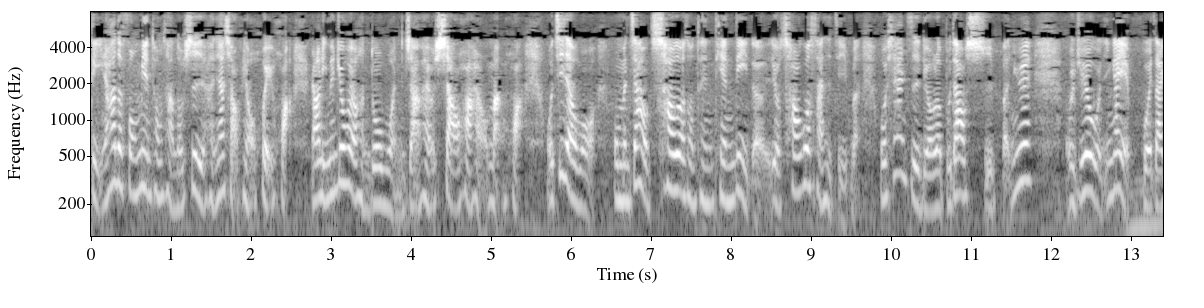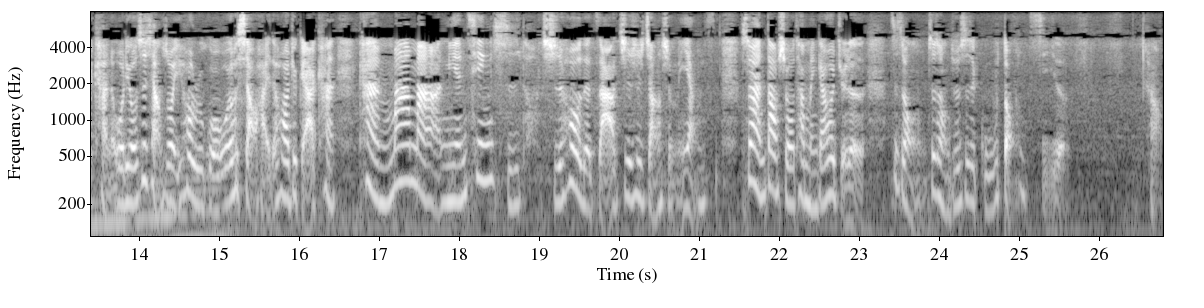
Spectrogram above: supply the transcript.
地》，然后它的封面通常都是很像小朋友绘画，然后里面就会有很多文章，还有笑话，还有漫画。我记得我我们家有超多儿童天天地的，有超过三十几本，我现在只留了不到十本，因为我觉得我应该也不会再看了。我留是想说，以后如果我有小孩的话，就给他看看妈妈年。年轻时时候的杂志是长什么样子？虽然到时候他们应该会觉得这种这种就是古董级了。好，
